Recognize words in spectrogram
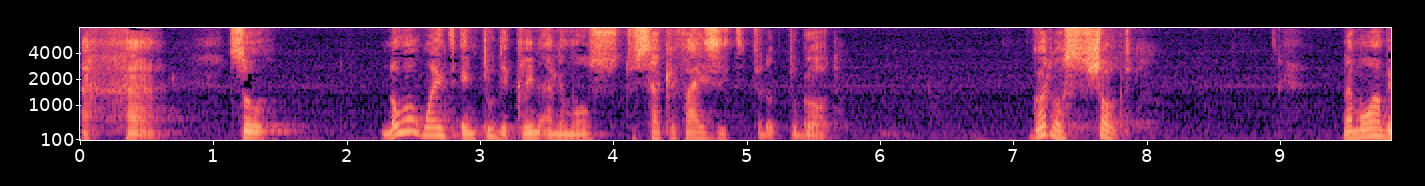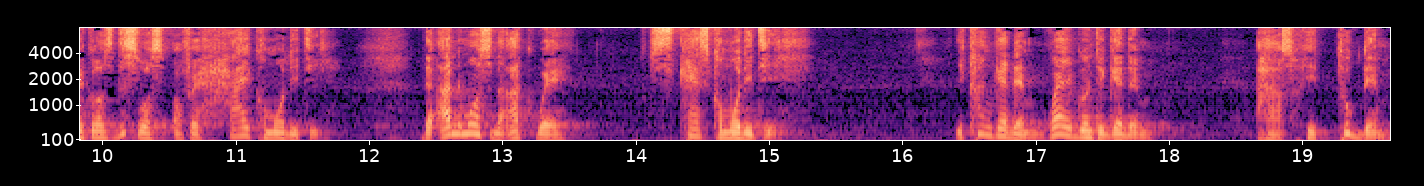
Uh-huh. So Noah went and took the clean animals to sacrifice it to, the, to God. God was shocked. Number one, because this was of a high commodity. The animals in the ark were scarce commodity. You can't get them. Where are you going to get them? Ah, so he took them.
